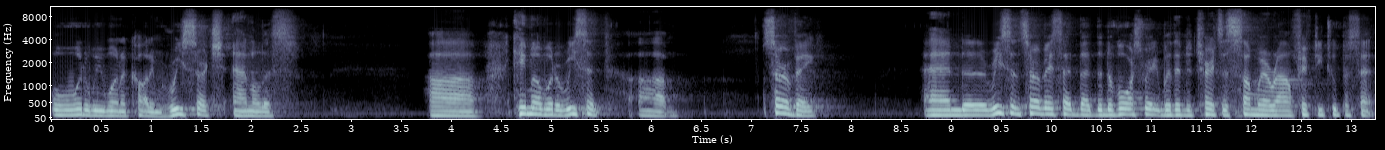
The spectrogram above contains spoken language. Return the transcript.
what do we want to call him? Research analyst, uh, came up with a recent uh, survey and the recent survey said that the divorce rate within the church is somewhere around 52%.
